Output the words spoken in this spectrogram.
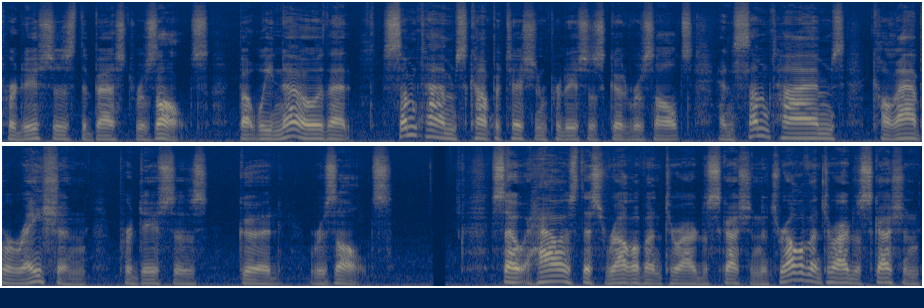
produces the best results. But we know that sometimes competition produces good results, and sometimes collaboration produces good results. So, how is this relevant to our discussion? It's relevant to our discussion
